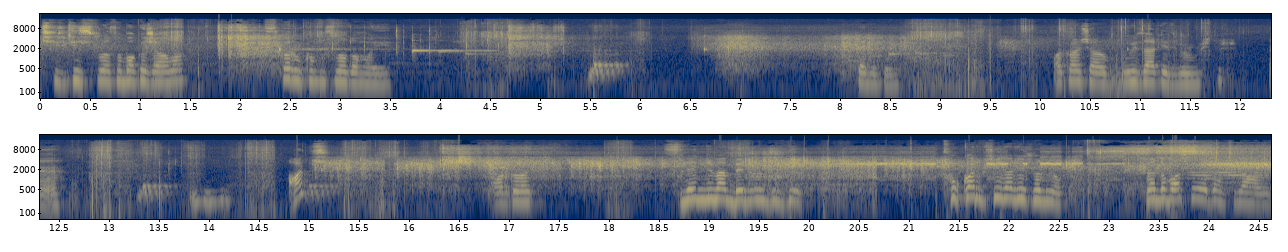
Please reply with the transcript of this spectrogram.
Çirkin surata bakacağıma sıkarım kafasına daha iyi. Beni dön. Arkadaşlar bu yüzden herkes görmüştür. Aç. Arkadaş Slenderman beni öldürdü. Çok garip şeyler yaşanıyor. Ben de başka yerden silah aldım.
